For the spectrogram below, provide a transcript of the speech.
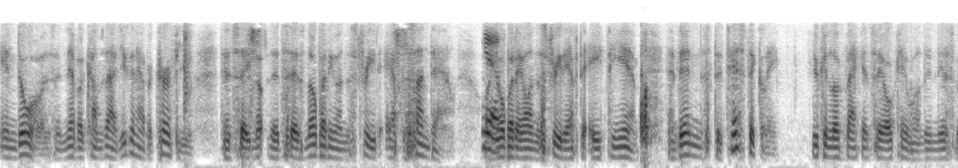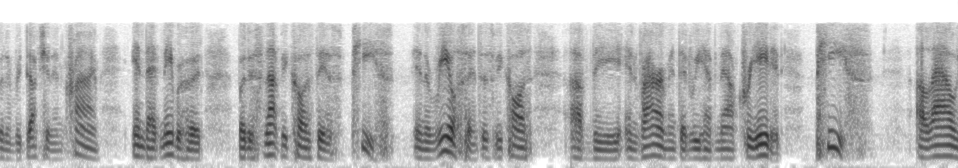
indoors and never comes out you can have a curfew that say no, that says nobody on the street after sundown or yes. nobody on the street after 8 p.m. and then statistically you can look back and say okay well then there's been a reduction in crime in that neighborhood but it's not because there's peace in a real sense It's because of the environment that we have now created. Peace allows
